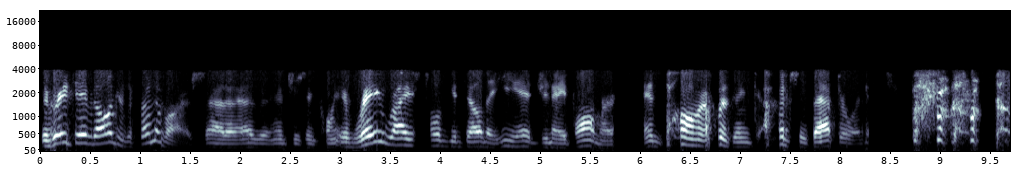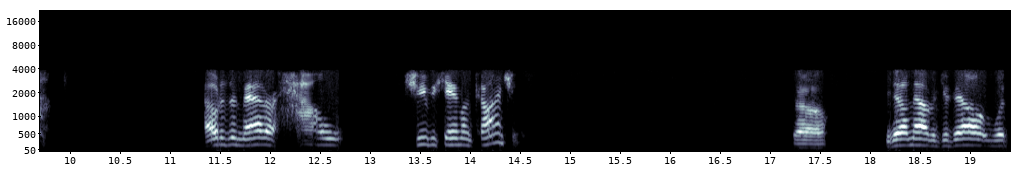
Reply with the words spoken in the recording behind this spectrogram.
The great David Aldridge, a friend of ours, uh, had, a, has an interesting point. If Ray Rice told Goodell that he hit Janay Palmer and Palmer was unconscious afterward, how does it matter how she became unconscious? So Goodell now, but Goodell. What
